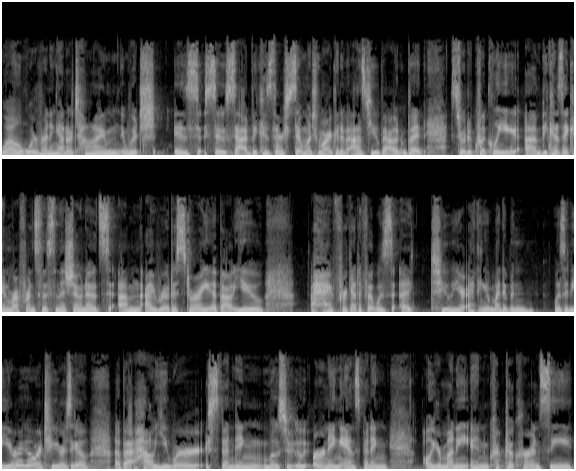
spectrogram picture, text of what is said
Well, we're running out of time, which is so sad because there's so much more I could have asked you about. But sort of quickly, um, because I can reference this in the show notes, um, I wrote a story about you. I forget if it was a two year, I think it might have been, was it a year ago or two years ago, about how you were spending most of, earning and spending all your money in cryptocurrency.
